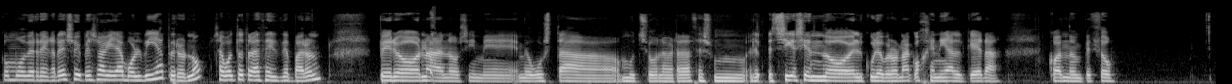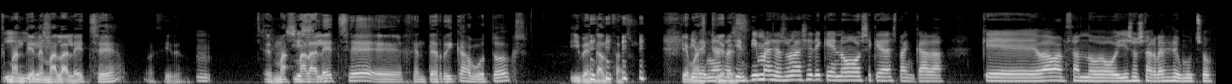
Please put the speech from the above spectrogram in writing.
como de regreso y pensaba que ya volvía, pero no, se ha vuelto otra vez a ir de parón. Pero nada, no, sí, me, me gusta mucho, la verdad es un... Sigue siendo el culebronaco genial que era cuando empezó. Mantiene mala leche, es decir, Mm. es ma- Sí, mala sí. leche, eh, gente rica, botox y venganzas. ¿Qué y más venganzas. Y encima es una serie que no se queda estancada, que va avanzando y eso se agradece mucho.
